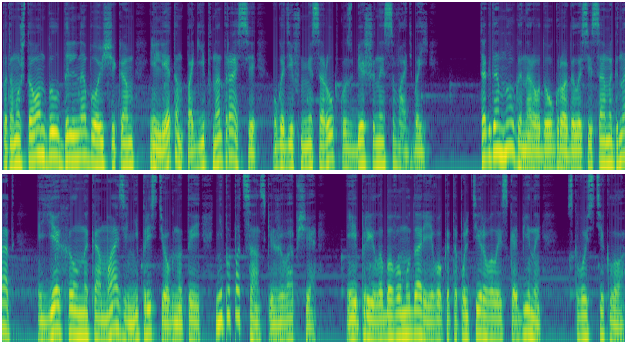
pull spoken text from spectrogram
потому что он был дальнобойщиком и летом погиб на трассе, угодив в мясорубку с бешеной свадьбой. Тогда много народу угробилось, и сам Игнат ехал на КамАЗе не пристегнутый, не по-пацански же вообще. И при лобовом ударе его катапультировало из кабины – сквозь стекло.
